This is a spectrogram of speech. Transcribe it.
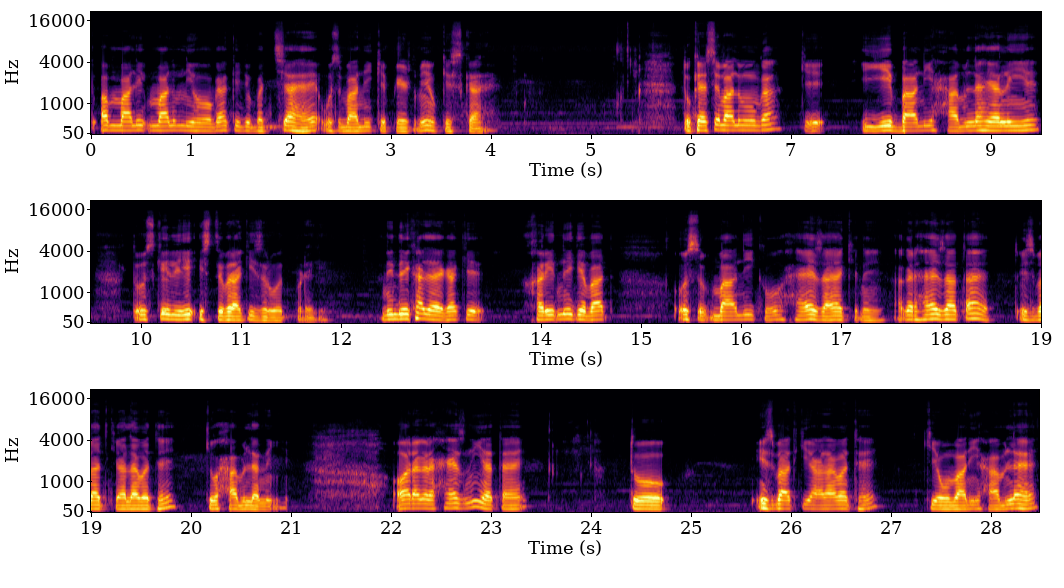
तो अब मालिक मालूम नहीं होगा कि जो बच्चा है उस बानी के पेट में वो किसका है। तो कैसे मालूम होगा कि ये बानी हामला है या नहीं है? तो उसके लिए इस्तबरा की ज़रूरत पड़ेगी। नहीं, देखा जाएगा कि ख़रीदने के बाद उस बानी को हैज़ आया कि नहीं। अगर हैज़ आता है तो इस बात की अलामत है कि वो हामला नहीं है। और अगर हैज़ नहीं आता है तो इस बात की अलामत है कि वो बानी हामला है।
